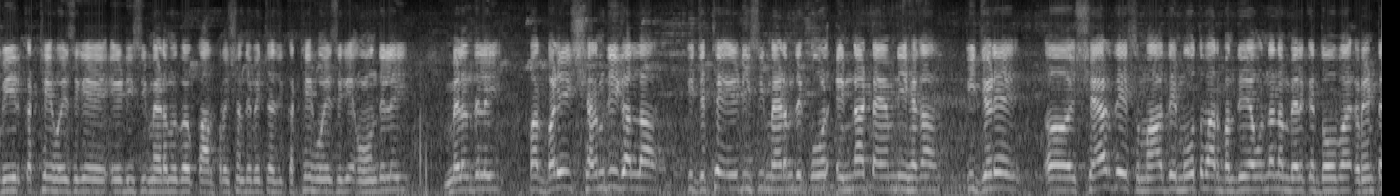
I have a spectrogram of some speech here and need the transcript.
ਵੀਰ ਇਕੱਠੇ ਹੋਏ ਸੀਗੇ ਏਡੀਸੀ ਮੈਡਮ ਕਾਰਪੋਰੇਸ਼ਨ ਦੇ ਵਿੱਚ ਅਸੀਂ ਇਕੱਠੇ ਹੋਏ ਸੀਗੇ ਆਉਣ ਦੇ ਲਈ, ਮਿਲਣ ਦੇ ਲਈ। ਪਰ ਬੜੀ ਸ਼ਰਮ ਦੀ ਗੱਲ ਆ ਕਿ ਜਿੱਥੇ ਏਡੀਸੀ ਮੈਡਮ ਦੇ ਕੋਲ ਇੰਨਾ ਟਾਈਮ ਨਹੀਂ ਹੈਗਾ ਕਿ ਜਿਹੜੇ ਸ਼ਹਿਰ ਦੇ, ਸਮਾਜ ਦੇ ਮੋਹਤਵਾਰ ਬੰਦੇ ਆ, ਉਹਨਾਂ ਨਾਲ ਮਿਲ ਕੇ ਦੋ ਵਾਰ ਮਿੰਟ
